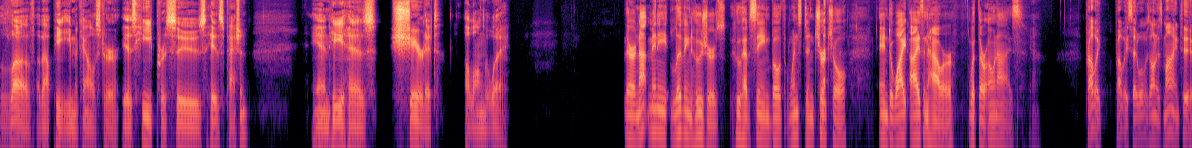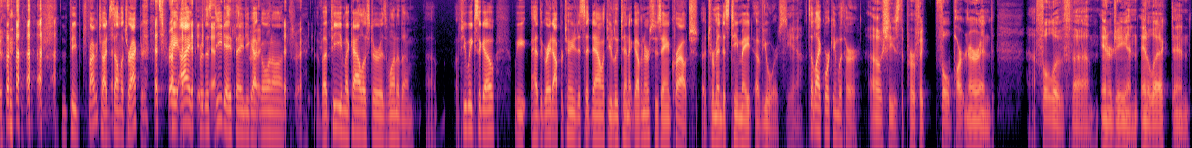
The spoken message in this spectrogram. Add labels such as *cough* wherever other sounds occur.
love about P.E. MacAllister is he pursues his passion and he has shared it along the way. There are not many living Hoosiers who have seen both Winston Churchill and Dwight Eisenhower with their own eyes. Yeah. Probably probably said what was on his mind too. *laughs* He probably tried to sell him a tractor. *laughs* That's right. Hey, Ike, for this *laughs* D Day thing you got Right. going on. That's right. but P.E. MacAllister is one of them. Uh, a few weeks ago, we had the great opportunity to sit down with your Lieutenant Governor, Suzanne Crouch, a tremendous teammate of yours. Yeah. What's it like working with her? Oh, she's the perfect full partner and uh, full of um, energy and intellect and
